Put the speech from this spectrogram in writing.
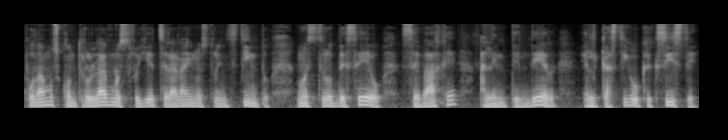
podamos controlar nuestro Yetzerara nuestro instinto, nuestro deseo se baje al entender el castigo que existe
